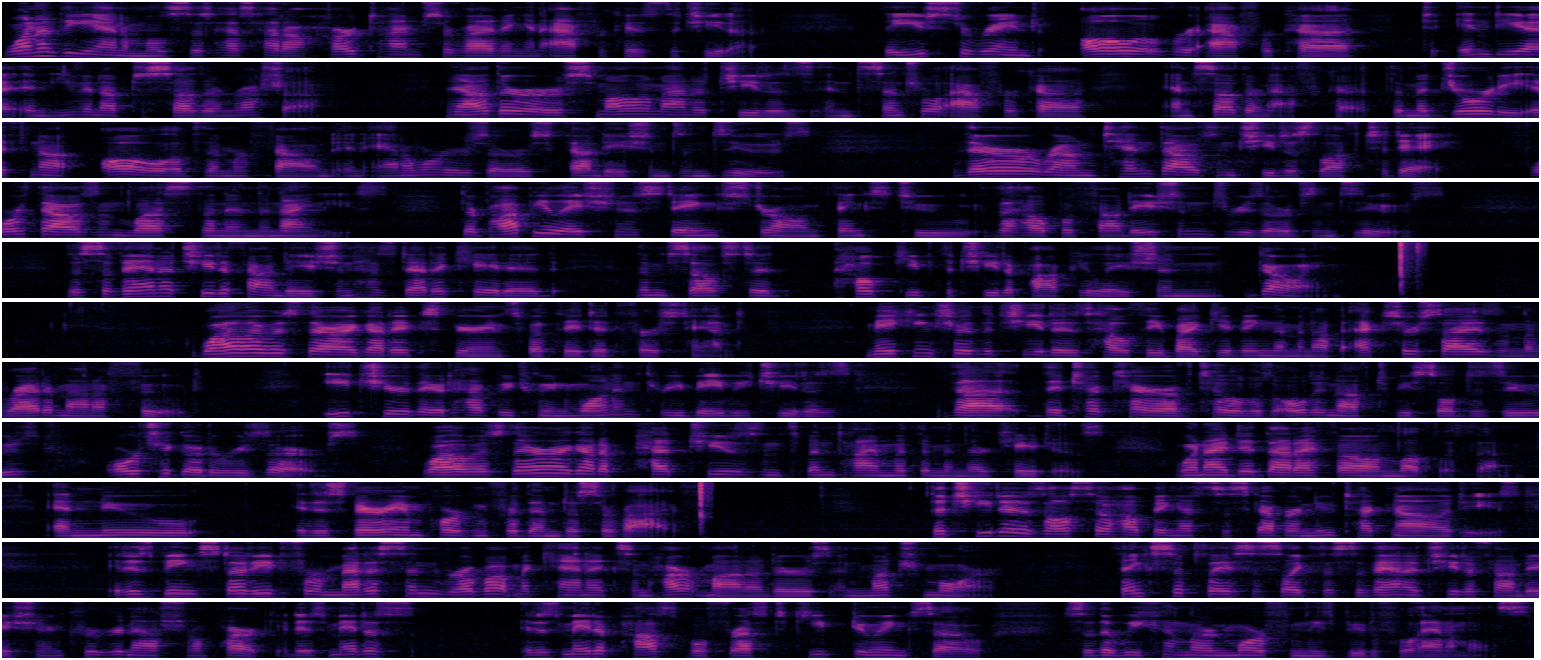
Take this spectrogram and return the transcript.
One of the animals that has had a hard time surviving in Africa is the cheetah. They used to range all over Africa to India and even up to southern Russia. Now there are a small amount of cheetahs in Central Africa and Southern Africa. The majority, if not all, of them are found in animal reserves, foundations, and zoos. There are around 10,000 cheetahs left today, 4,000 less than in the 90s. Their population is staying strong thanks to the help of foundations, reserves, and zoos. The Savannah Cheetah Foundation has dedicated themselves to help keep the cheetah population going. While I was there, I got to experience what they did firsthand making sure the cheetah is healthy by giving them enough exercise and the right amount of food. Each year, they would have between one and three baby cheetahs that they took care of till it was old enough to be sold to zoos or to go to reserves. While I was there, I got to pet cheetahs and spend time with them in their cages. When I did that, I fell in love with them and knew it is very important for them to survive. The cheetah is also helping us discover new technologies it is being studied for medicine, robot mechanics, and heart monitors, and much more. Thanks to places like the Savannah Cheetah Foundation and Kruger National Park, it has made us it has made it possible for us to keep doing so so that we can learn more from these beautiful animals.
